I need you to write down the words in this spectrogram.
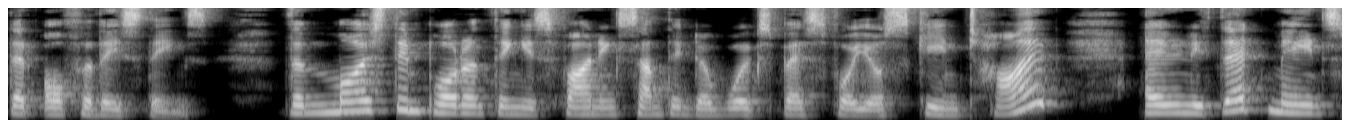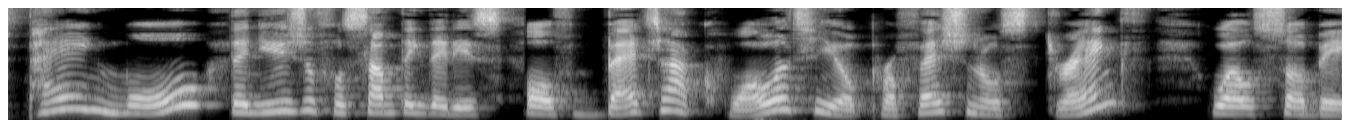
that offer these things. The most important thing is finding something that works best for your skin type. And if that means paying more than usual for something that is of better quality or professional strength, well, so be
